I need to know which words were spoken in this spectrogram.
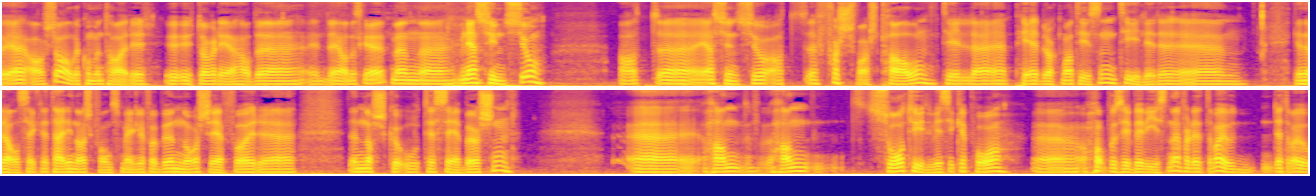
jeg avslo alle kommentarer utover det jeg hadde, det jeg hadde skrevet. Men, eh, men jeg syns jo at uh, Jeg syns jo at eh, forsvarstalen til uh, Per Broch-Mathisen, tidligere uh, generalsekretær i Norsk Fondsmeglerforbund, nå sjef for den norske OTC-børsen, han, han så tydeligvis ikke på på si bevisene, for dette var, jo, dette var jo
